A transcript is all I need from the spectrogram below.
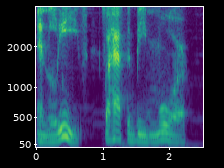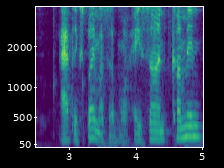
and leave. So I have to be more I have to explain myself more. Hey son, come in,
